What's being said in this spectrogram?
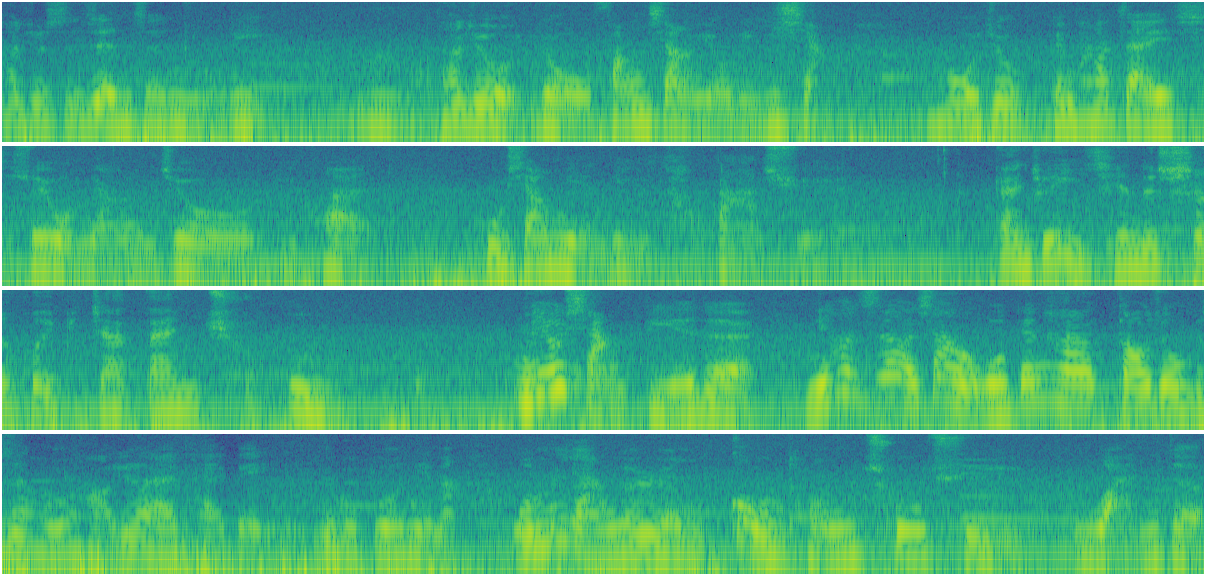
他就是认真努力。嗯，他就有方向，有理想，然后我就跟他在一起，所以我们两个人就一块互相勉励考大学。感觉以前的社会比较单纯，嗯，没有想别的。你要知道，像我跟他高中不是很好，又来台北那么多年嘛，我们两个人共同出去玩的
